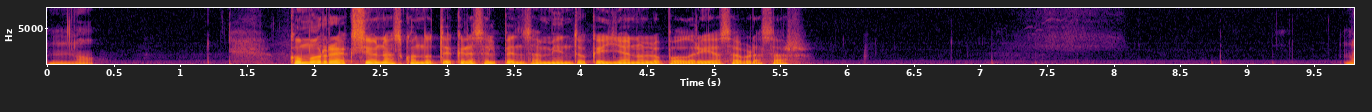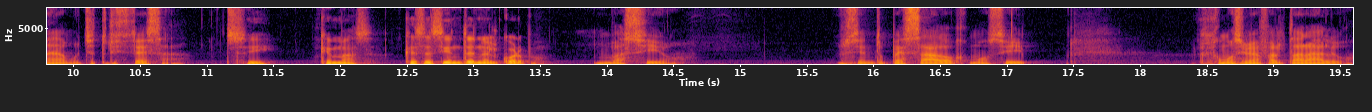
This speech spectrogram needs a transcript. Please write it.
No. ¿Cómo reaccionas cuando te crees el pensamiento que ya no lo podrías abrazar? Me da mucha tristeza. Sí. ¿Qué más? ¿Qué se siente en el cuerpo? Vacío. Me siento pesado como si. como si me faltara algo.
